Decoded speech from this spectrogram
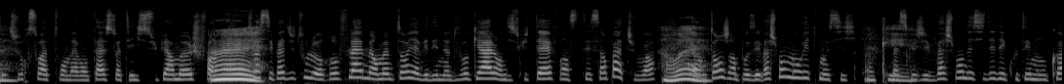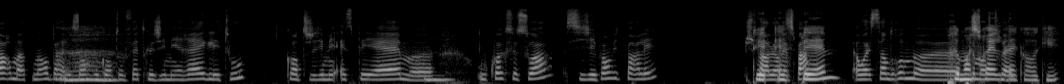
T'es toujours soit ton avantage, soit t'es super moche. Enfin, Ouais. c'est pas du tout le reflet, mais en même temps, il y avait des notes vocales, on discutait, enfin, c'était sympa, tu vois. Ah Et en même temps, j'imposais vachement mon rythme aussi. Parce que j'ai vachement décidé d'écouter mon corps maintenant, par exemple, Ah. quant au fait que j'ai mes règles et tout, quand j'ai mes SPM euh, Mm. ou quoi que ce soit, si j'ai pas envie de parler, je parlerai pas. SPM Ah ouais, syndrome euh, Prémenstruel, prémenstruel. d'accord, ok.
